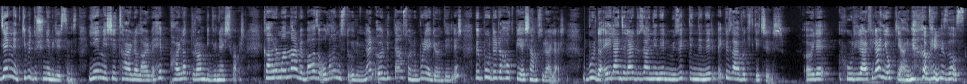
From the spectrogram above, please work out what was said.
Cennet gibi düşünebilirsiniz. Yemyeşil tarlalar ve hep parlak duran bir güneş var. Kahramanlar ve bazı olağanüstü ölümler öldükten sonra buraya gönderilir ve burada rahat bir yaşam sürerler. Burada eğlenceler düzenlenir, müzik dinlenir ve güzel vakit geçirilir. Öyle huriler falan yok yani haberiniz olsun.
